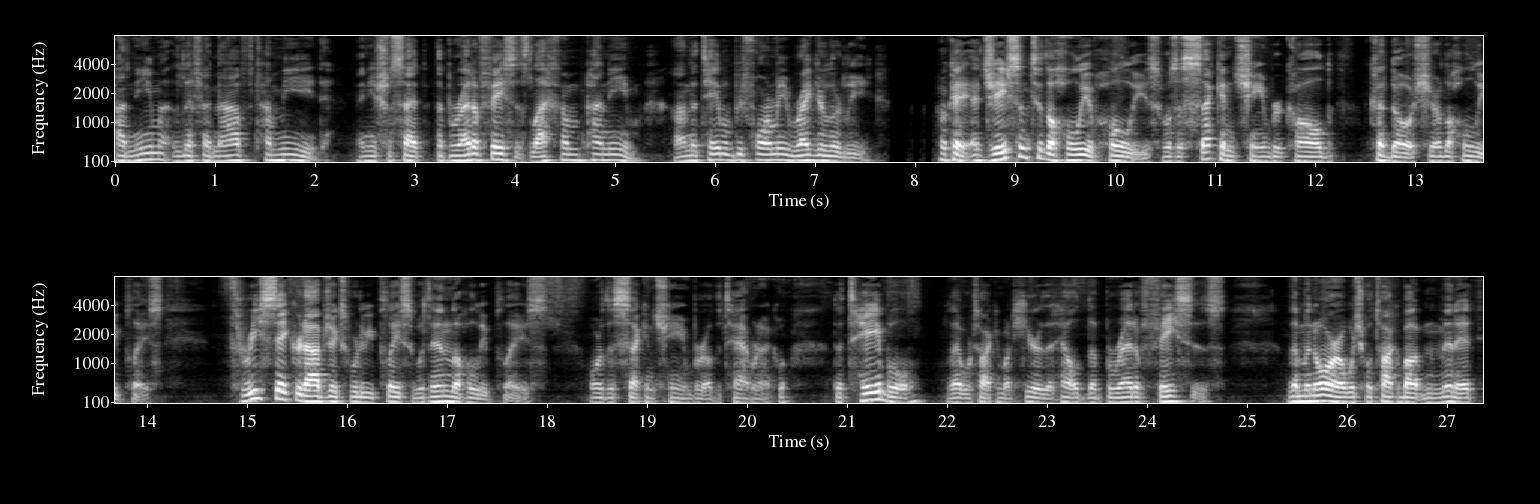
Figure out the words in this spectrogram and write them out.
panim lifanav tamid. And you shall set the bread of faces, lechem panim, on the table before me regularly. Okay, adjacent to the Holy of Holies was a second chamber called Kadosh, or the Holy Place. Three sacred objects were to be placed within the Holy Place, or the second chamber of the tabernacle. The table that we're talking about here that held the bread of faces, the menorah, which we'll talk about in a minute,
